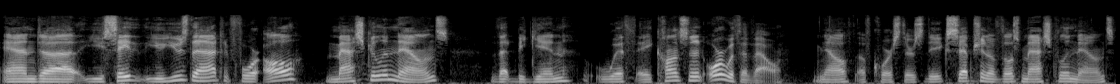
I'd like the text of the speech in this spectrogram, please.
and uh, you say you use that for all masculine nouns that begin with a consonant or with a vowel. Now, of course, there's the exception of those masculine nouns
